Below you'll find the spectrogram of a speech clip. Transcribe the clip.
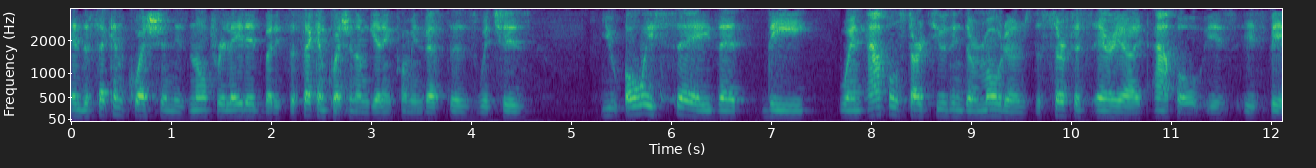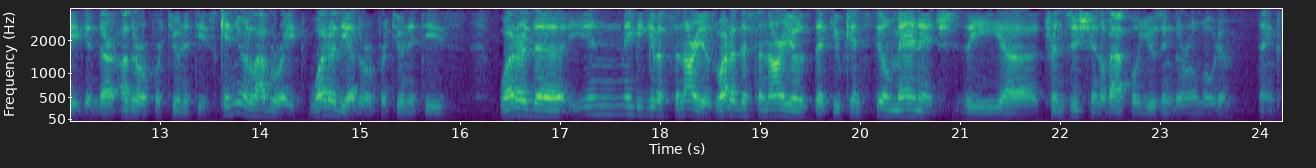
And the second question is not related, but it's the second question I'm getting from investors, which is, you always say that the when Apple starts using their modems, the surface area at Apple is big and there are other opportunities. Can you elaborate? What are the other opportunities? What are the and maybe give us scenarios. What are the scenarios that you can still manage the uh, transition of Apple using their own modem? Thanks.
